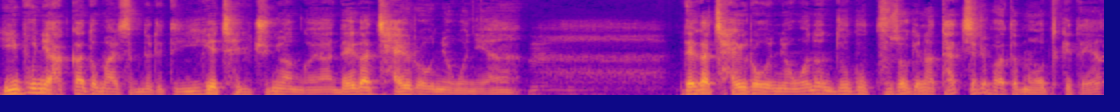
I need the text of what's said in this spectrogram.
이분이 아까도 말씀드렸듯이 이게 제일 중요한 거야. 내가 자유로운 영혼이야. 내가 자유로운 영혼은 누구 구속이나 타치를 받으면 어떻게 돼요?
